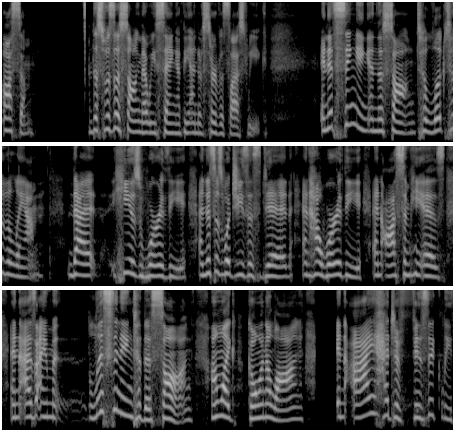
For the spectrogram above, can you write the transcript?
awesome. This was a song that we sang at the end of service last week. And it's singing in the song to look to the Lamb that he is worthy. And this is what Jesus did, and how worthy and awesome he is. And as I'm listening to this song, I'm like going along, and I had to physically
